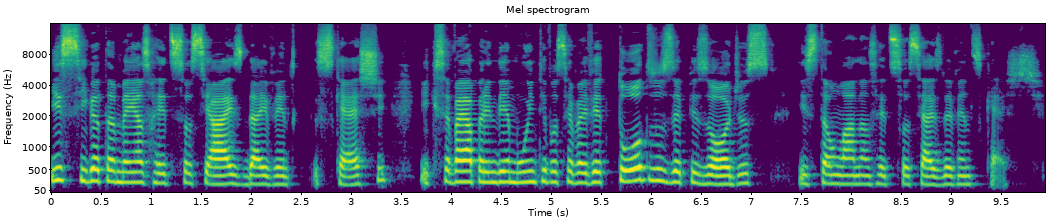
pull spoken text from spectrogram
e siga também as redes sociais da Eventscast e que você vai aprender muito e você vai ver todos os episódios estão lá nas redes sociais do Eventscast.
